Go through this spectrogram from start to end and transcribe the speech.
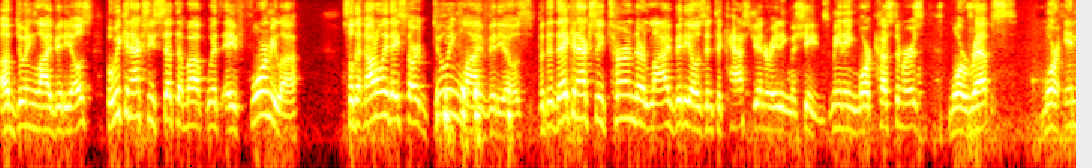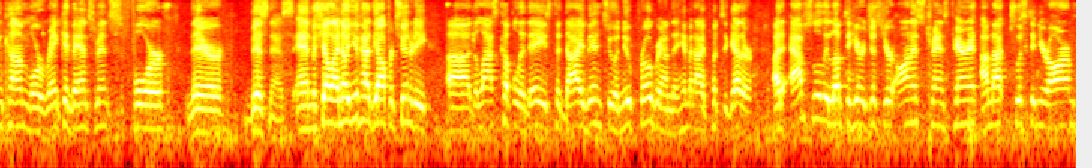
of doing live videos, but we can actually set them up with a formula so that not only they start doing live videos, but that they can actually turn their live videos into cash generating machines, meaning more customers, more reps, more income, more rank advancements for their business. And Michelle, I know you've had the opportunity uh, the last couple of days to dive into a new program that him and I put together. I'd absolutely love to hear just your honest, transparent, I'm not twisting your arm,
